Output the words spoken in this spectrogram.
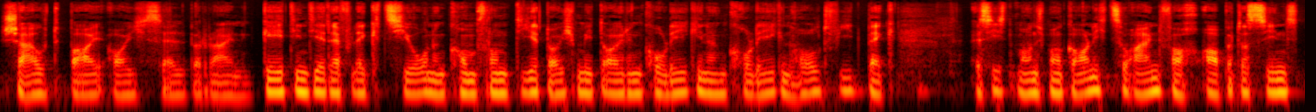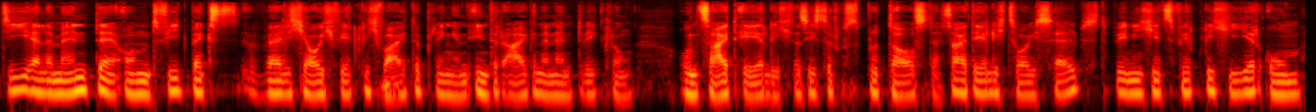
Schaut bei euch selber rein. Geht in die Reflexionen, konfrontiert euch mit euren Kolleginnen und Kollegen, holt Feedback. Es ist manchmal gar nicht so einfach, aber das sind die Elemente und Feedbacks, welche euch wirklich weiterbringen in der eigenen Entwicklung. Und seid ehrlich, das ist das Brutalste. Seid ehrlich zu euch selbst. Bin ich jetzt wirklich hier, um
